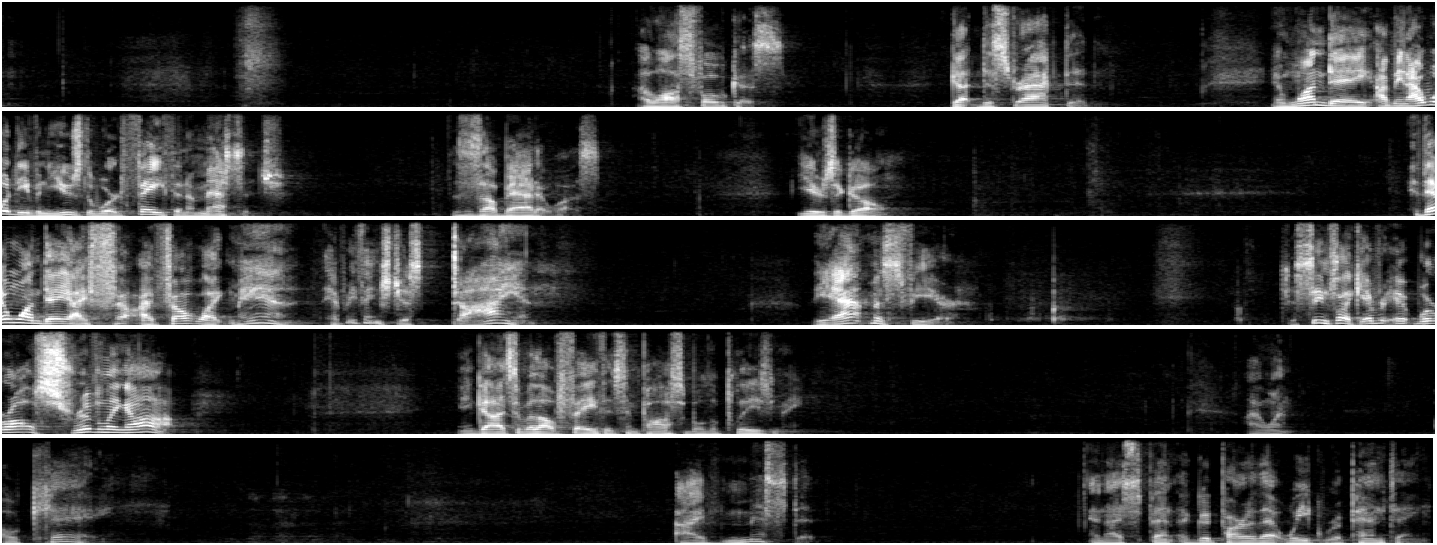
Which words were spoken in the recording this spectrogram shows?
I lost focus, got distracted. And one day, I mean, I wouldn't even use the word faith in a message. This is how bad it was years ago. And then one day I, fe- I felt like, man, everything's just dying. The atmosphere just seems like every, we're all shriveling up. And God said, without faith, it's impossible to please me. I went, okay. I've missed it. And I spent a good part of that week repenting.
